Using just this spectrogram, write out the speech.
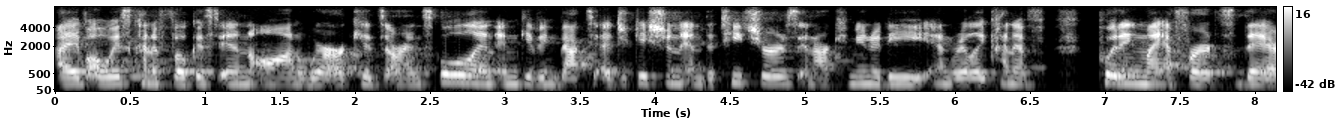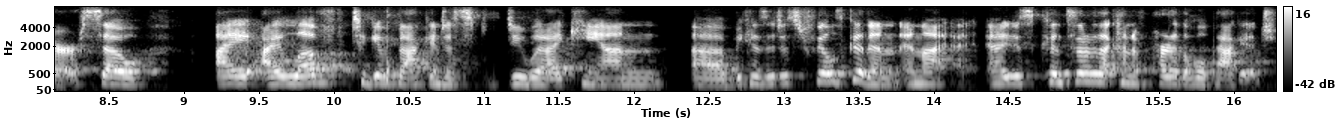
I've always kind of focused in on where our kids are in school and, and giving back to education and the teachers in our community and really kind of putting my efforts there. So I, I love to give back and just do what I can uh, because it just feels good. And, and I, I just consider that kind of part of the whole package.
